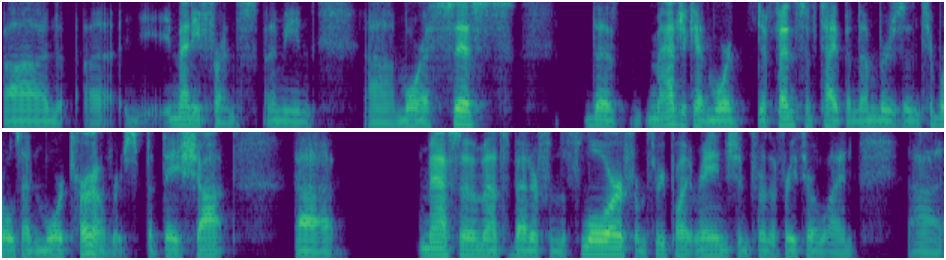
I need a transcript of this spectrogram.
on uh, many fronts. I mean, uh, more assists. The Magic had more defensive type of numbers, and Timberwolves had more turnovers, but they shot uh, massive amounts better from the floor, from three point range, and from the free throw line. Uh,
